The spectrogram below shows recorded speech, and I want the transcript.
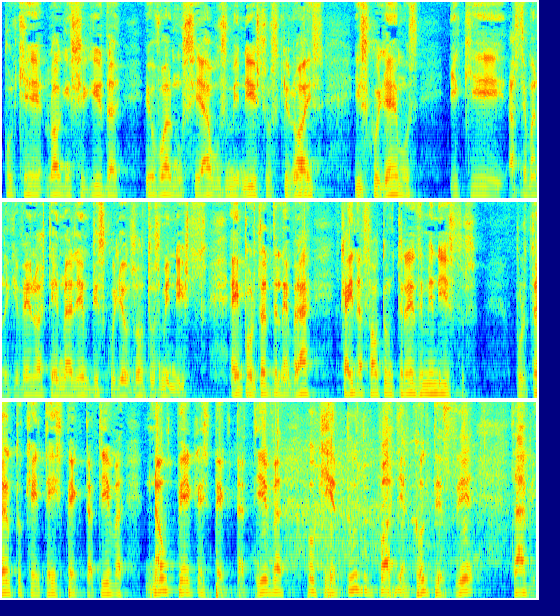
porque logo em seguida eu vou anunciar os ministros que nós escolhemos e que a semana que vem nós terminaremos de escolher os outros ministros. É importante lembrar que ainda faltam 13 ministros. Portanto, quem tem expectativa, não perca a expectativa, porque tudo pode acontecer, sabe,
